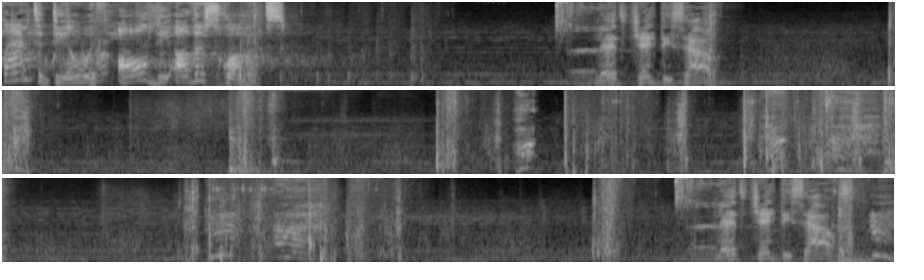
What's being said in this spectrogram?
Plan to deal with all the other squads. Let's check this out. Let's check this out.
